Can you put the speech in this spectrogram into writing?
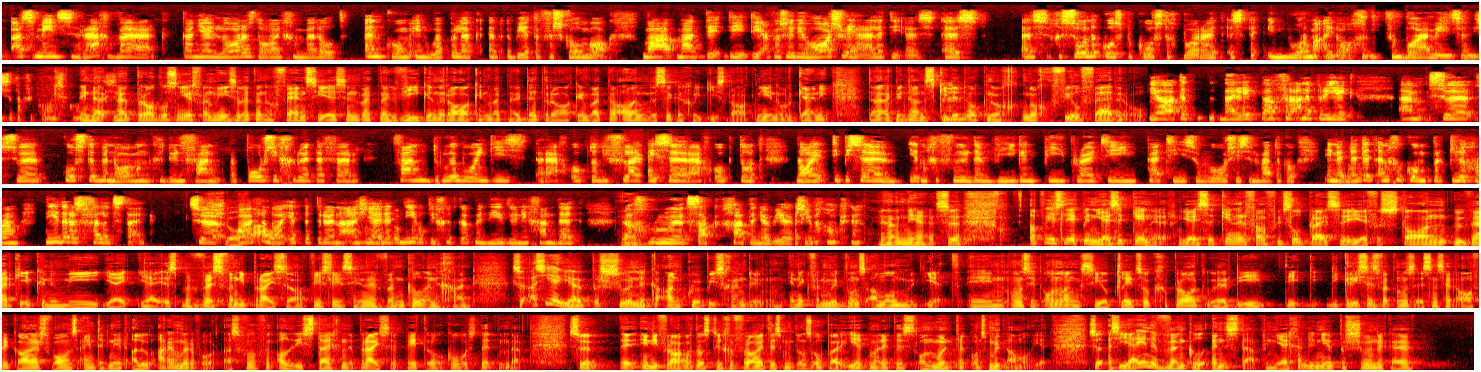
as mens reg werk, kan jy laer as daai gemiddeld inkom en hopelik 'n beter verskil maak. Maar maar die die die ek wil sê die harsh reality is is is gesonde kosbekostigbaarheid is 'n enorme uitdaging vir baie mense in die Suid-Afrikaanse konteks. En nou nou praat ons nie eers van mense wat nou nog fancy is en wat nou vegan raak en wat nou dit raak en wat nou allerlei sulke goedjies raak, nie en organic. Dan ek bedoel dan skiet dit mm. ook nog nog veel verder op. Ja, ek het by 'n verander projek ehm um, so so kostebenaming gedoen van 'n porsie grootte vir van droë boontjies reg op tot die vleise reg op tot daai tipiese ingevoerde vegan pea protein patties of worsies en wat ook al en dit het ingekom per kilogram dierder as fillet steak so sure. baie van daai eetpatrone as jy dit nie op die goedkoop manier doen nie gaan dit 'n ja. groot sak gat in jou beursie maak ja nee so Obviously ek ben jy's 'n kenner. Jy's 'n kenner van voedselpryse. Jy verstaan hoe werk die ekonomie. Jy jy is bewus van die pryse obviously as jy in 'n winkel ingaan. So as jy jou persoonlike aankopies gaan doen en ek vermoed ons almal moet eet. En ons het onlangs hier op Klets ook gepraat oor die die die die krisis wat ons is in Suid-Afrikaners waar ons eintlik net al hoe armer word as gevolg van al die stygende pryse, petrol kos, dit en dat. So en, en die vraag wat ons toe gevra het is moet ons ophou eet, maar dit is onmoontlik. Ons moet almal eet. So as jy in 'n winkel instap en jy gaan doen jou persoonlike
